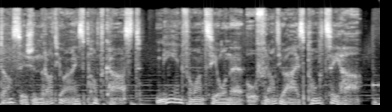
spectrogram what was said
Das ist ein Radio 1 Podcast. Mehr Informationen auf radio1.ch.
